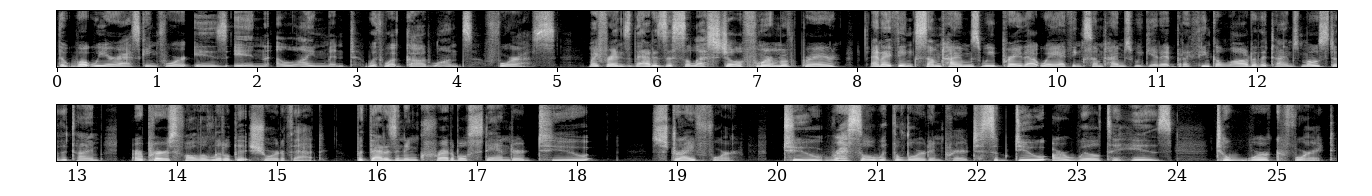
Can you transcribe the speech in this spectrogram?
that what we are asking for is in alignment with what God wants for us. My friends, that is a celestial form of prayer. And I think sometimes we pray that way. I think sometimes we get it. But I think a lot of the times, most of the time, our prayers fall a little bit short of that. But that is an incredible standard to strive for, to wrestle with the Lord in prayer, to subdue our will to His, to work for it,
